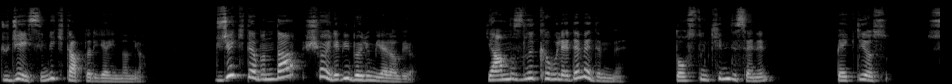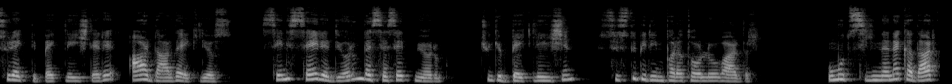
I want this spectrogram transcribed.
Cüce isimli kitapları yayınlanıyor. Cüce kitabında şöyle bir bölüm yer alıyor. Yalnızlığı kabul edemedin mi? Dostun kimdi senin? Bekliyorsun. Sürekli bekleyişleri ard arda ekliyorsun. Seni seyrediyorum ve ses etmiyorum. Çünkü bekleyişin süslü bir imparatorluğu vardır. Umut silinene kadar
